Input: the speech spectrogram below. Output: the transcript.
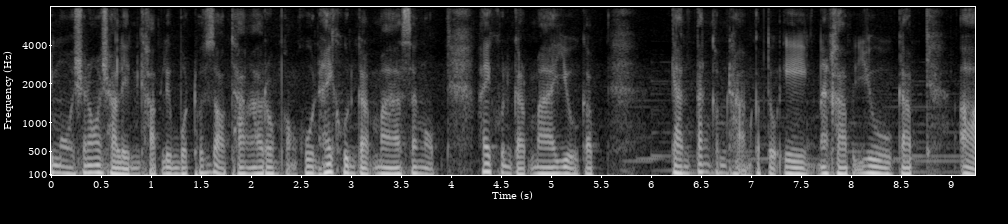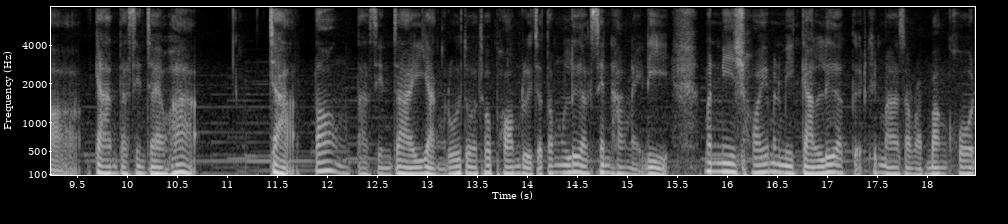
emotional challenge ครับ หรือบททดสอบทางอารมณ์ของคุณ ให้คุณกลับมาสงบ ให้คุณกลับมาอยู่กับการตั้งคำถามกับตัวเองนะครับ อยู่กับการตัดสินใจว่า จะต้องตัดสินใจอย่างรู้ตัวทั่วพร้อม หรือจะต้องเลือกเส้นทางไหนดี มันมีช้อยมันมีการเลือกเกิดขึ้นมาสำหรับบางคน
